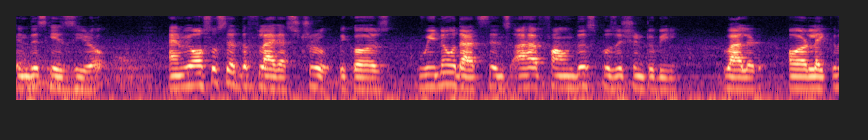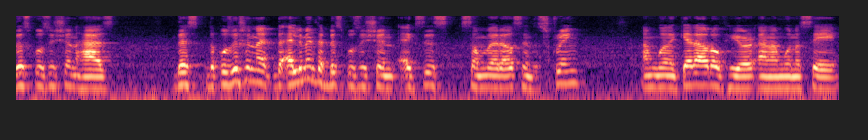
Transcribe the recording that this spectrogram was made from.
in this case 0 and we also set the flag as true because we know that since I have found this position to be valid or like this position has this the position at the element at this position exists somewhere else in the string I'm gonna get out of here and I'm gonna say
